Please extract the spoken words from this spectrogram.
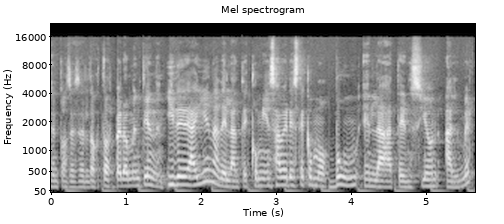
entonces el doctor, pero me entienden. Y de ahí en adelante comienza a ver este como boom en la atención atención al mero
